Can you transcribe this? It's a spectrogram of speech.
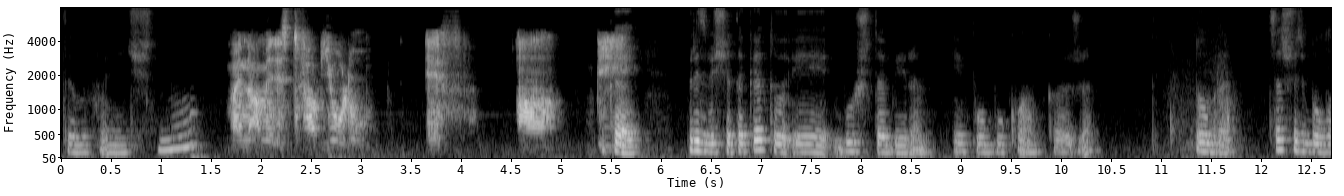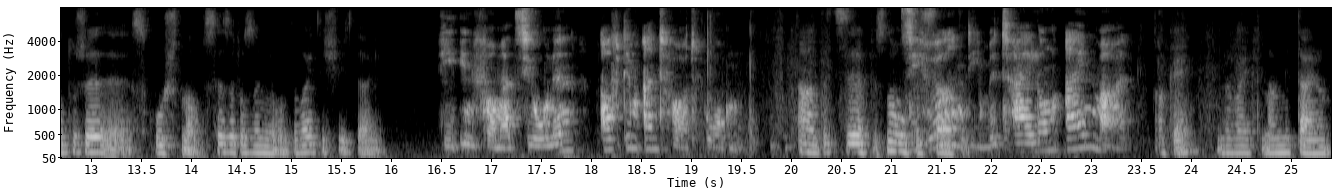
телефонічно. Mein Name ist Fabiolo. F A B Окей. Прізвище таке-то і Буштабірен. І по буквам каже. Добре. Це щось було дуже е, скучно, все зрозуміло. Давайте щось далі. Die Informationen auf dem Antwortbogen. А, та це знову Sie писати. hören die Mitteilung einmal. Okay, давайте нам Mitteilung.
